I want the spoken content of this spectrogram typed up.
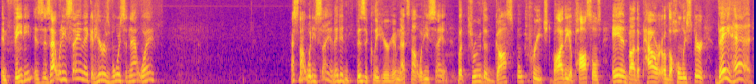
and feeding? Is, is that what he's saying? They could hear his voice in that way? That's not what he's saying. They didn't physically hear him. That's not what he's saying. But through the gospel preached by the apostles and by the power of the Holy Spirit, they had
